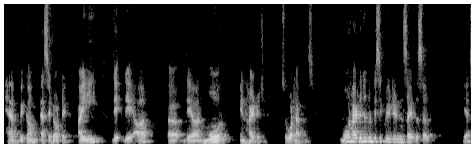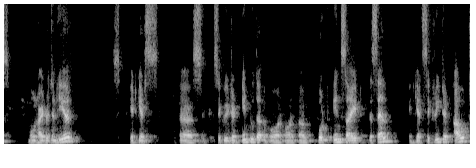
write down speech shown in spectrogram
have become acidotic, i.e., they, they, are, uh, they are more in hydrogen. So what happens? More hydrogen will be secreted inside the cell. Yes, more hydrogen here, it gets uh, secreted into the or, or uh, put inside the cell. It gets secreted out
